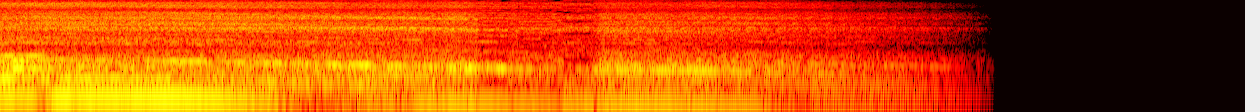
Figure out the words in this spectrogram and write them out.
Amen.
